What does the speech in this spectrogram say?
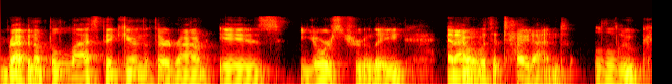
wrapping up the last pick here in the third round is yours truly, and I went with a tight end, Luke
